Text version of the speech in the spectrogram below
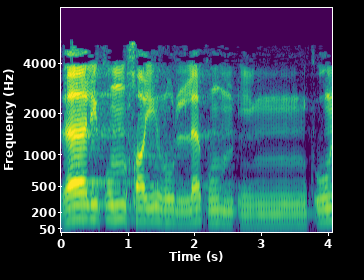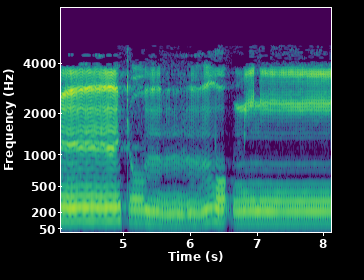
ذلكم خير لكم إن كنتم مؤمنين.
